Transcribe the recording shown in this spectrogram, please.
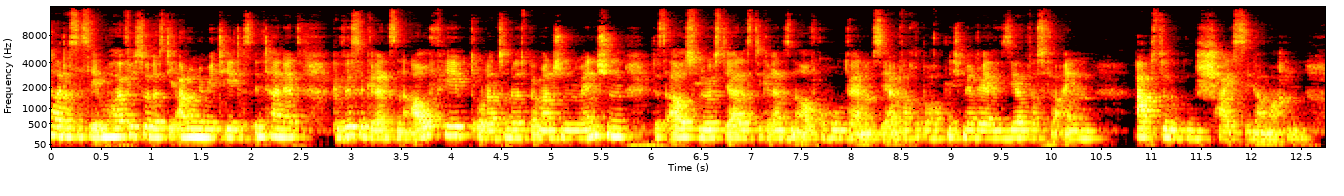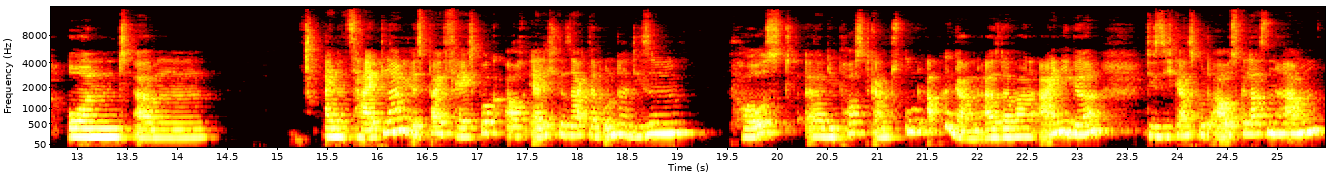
Aber das ist eben häufig so, dass die Anonymität des Internets gewisse Grenzen aufhebt oder zumindest bei manchen Menschen das auslöst, ja, dass die Grenzen aufgehoben werden und sie einfach überhaupt nicht mehr realisieren, was für einen absoluten Scheiß sie da machen. Und ähm, eine Zeit lang ist bei Facebook auch ehrlich gesagt dann unter diesem Post äh, die Post ganz gut abgegangen. Also da waren einige, die sich ganz gut ausgelassen haben.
